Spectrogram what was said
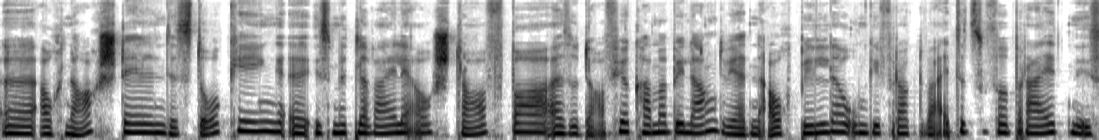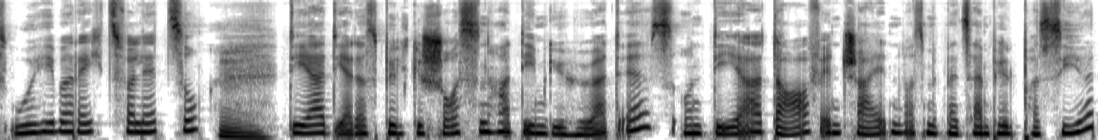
äh, auch Nachstellen, das Stalking äh, ist mittlerweile auch strafbar. Also dafür kann man belangt werden. Auch Bilder ungefragt weiter zu verbreiten, ist Urheberrechtsverletzung. Hm. Der, der das Bild geschossen hat, dem gehört es und der darf entscheiden, was mit seinem Bild passiert.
